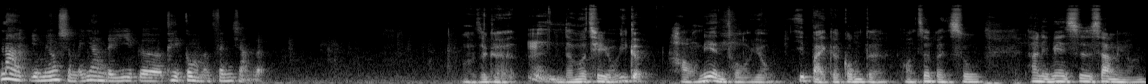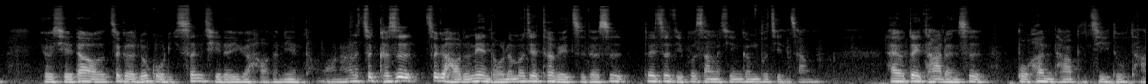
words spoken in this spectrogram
那有没有什么样的一个可以跟我们分享的？哦，这个仁波切有一个好念头，有一百个功德哦。这本书它里面事实上有有写到这个，如果你升起了一个好的念头哦，然后这可是这个好的念头，仁波切特别指的是对自己不伤心跟不紧张，还有对他人是不恨他不嫉妒他。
